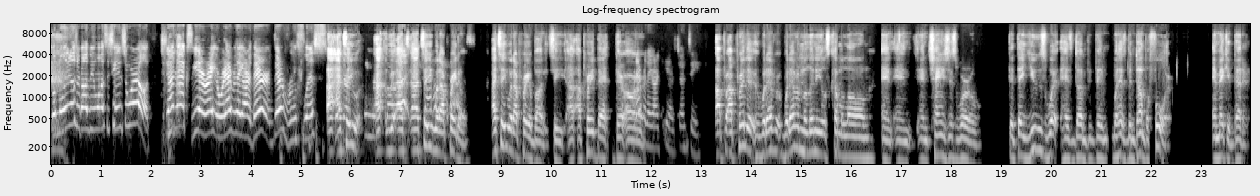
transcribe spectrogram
But millennials are gonna be the ones to change the world. Gen X, yeah, right, or whatever they are. They're they're ruthless. I- I tell you- I- I- I tell you what I pray, though. I tell you what I pray about it. See, I, I pray that there are Whatever they are, yeah, Gen Z. I, I pray that whatever whatever millennials come along and and and change this world, that they use what has done been what has been done before, and make it better.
